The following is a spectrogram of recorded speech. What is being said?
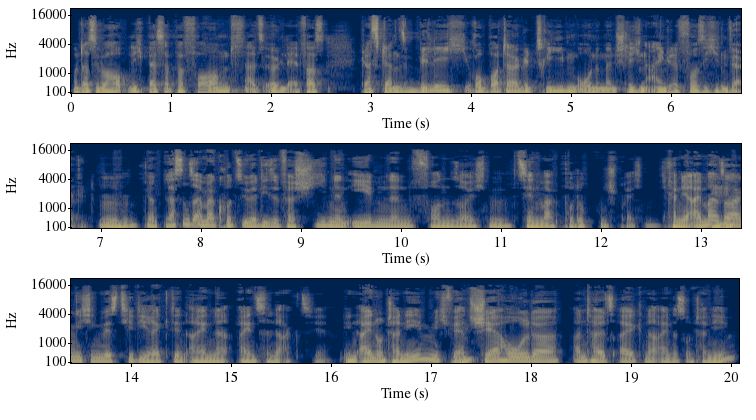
und das überhaupt nicht besser performt als irgendetwas, das ganz billig robotergetrieben ohne menschlichen Eingriff vor sich hin werkelt. Mhm. Ja. Lass uns einmal kurz über diese verschiedenen Ebenen von solchen Aktienmarktprodukten sprechen. Ich kann dir einmal mhm. sagen, ich investiere direkt in eine einzelne Aktie. In ein Unternehmen, ich werde mhm. Shareholder, Anteilseigner eines Unternehmens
